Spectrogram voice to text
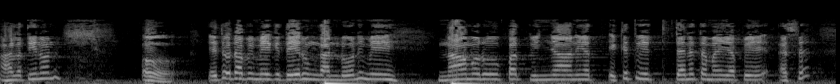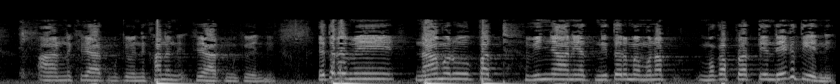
අහලති නොන ඕ එතට අපි මේක තේරුම් ගණ්ඩෝනි මේ නාමරූපත් විඤ්ඥානයත් එකතු තැන තමයි අපේ ඇස ආන්න ක්‍රියාත්මක වෙන්නේ කණ ක්‍රියාත්මක වෙන්නේ. එතර මේ නාමරූපත් විඤ්ඥානයත් නිතරම මොන මොක ප්‍රත්තියෙන් දේක තියෙන්නේ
